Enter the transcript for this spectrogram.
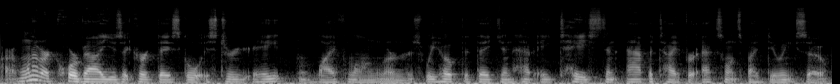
Our, one of our core values at Kirk Day School is to create lifelong learners. We hope that they can have a taste and appetite for excellence by doing so.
